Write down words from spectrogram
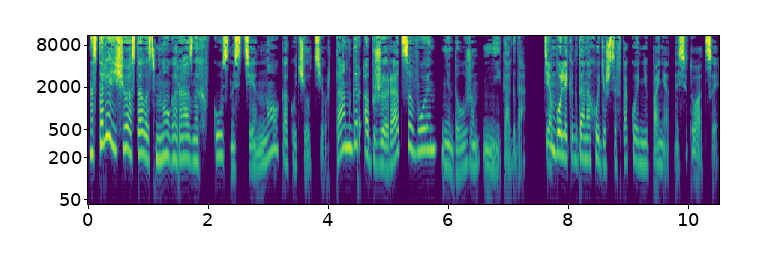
На столе еще осталось много разных вкусностей, но, как учил Тьор Тангер, обжираться воин не должен никогда. Тем более, когда находишься в такой непонятной ситуации.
